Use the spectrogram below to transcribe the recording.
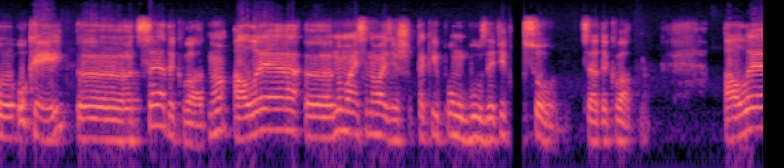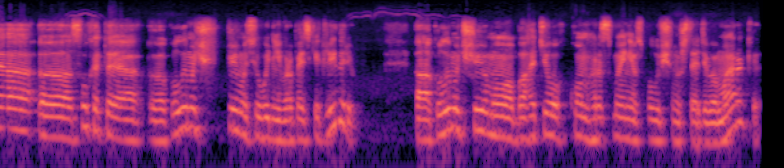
окей, е, це адекватно, але е, ну мається на увазі, щоб такий пункт був зафіксований. Це адекватно. Але е, слухайте, е, коли ми чуємо сьогодні європейських лідерів, е, коли ми чуємо багатьох конгресменів Сполучених Штатів Америки,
